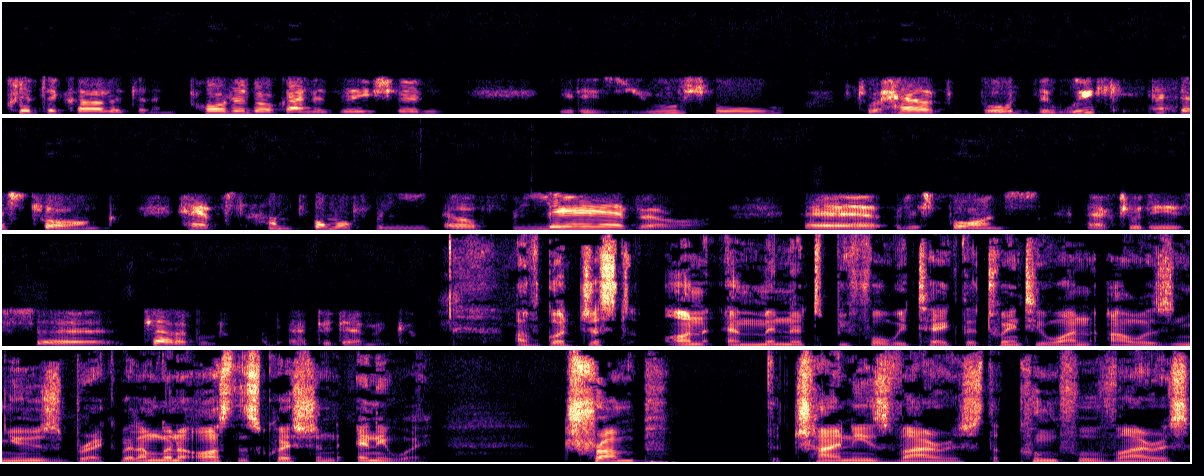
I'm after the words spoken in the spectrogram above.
critical, it's an important organization, it is useful to help both the weak and the strong have some form of, of level uh, response uh, to this uh, terrible epidemic. I've got just on a minute before we take the 21 hours news break, but I'm going to ask this question anyway. Trump, the Chinese virus, the Kung Fu virus,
